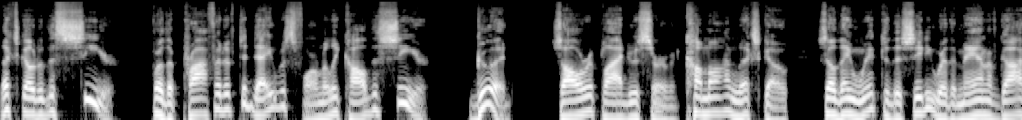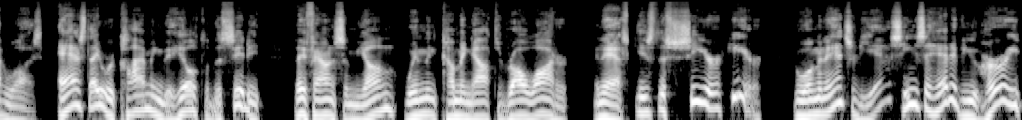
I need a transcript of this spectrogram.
let's go to the seer. For the prophet of today was formerly called the seer. Good. Saul replied to his servant, Come on, let's go. So they went to the city where the man of God was. As they were climbing the hill to the city, they found some young women coming out to draw water and asked, Is the seer here? The woman answered, Yes, he's ahead of you. Hurry.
